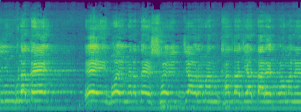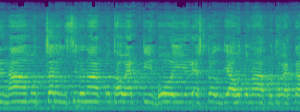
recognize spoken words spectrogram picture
দিনগুলোতে এই বই মেলাতে শহীদ জিয়া রহমান, খালদা জিয়া, তারেক রহমানের নাম উচ্চারণ ছিল না। কোথাও একটি বই স্টল দেওয়া হতো না, কোথাও একটা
